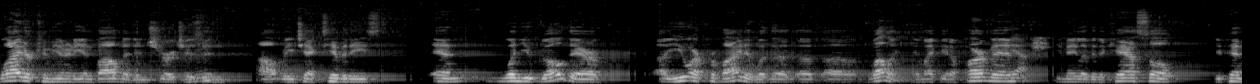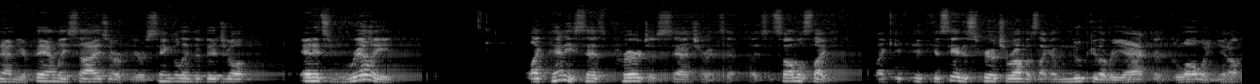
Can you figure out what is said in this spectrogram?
wider community involvement in churches mm-hmm. and outreach activities. And when you go there, uh, you are provided with a, a, a, dwelling. It might be an apartment. Yeah. You may live in a castle, depending on your family size or if you're a single individual. And it's really, like Penny says, prayer just saturates that place. It's almost like like if, if you can see the spiritual realm, it's like a nuclear reactor glowing, you know,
